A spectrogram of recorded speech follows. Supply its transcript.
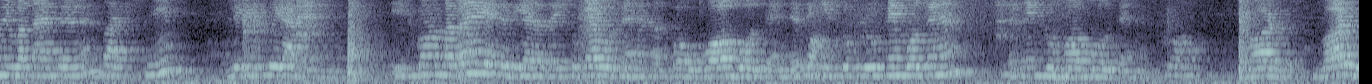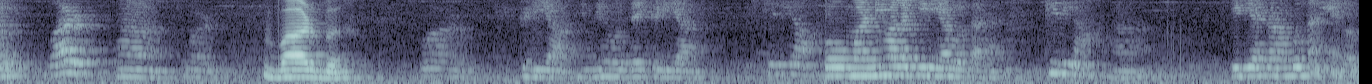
नेम बताए थे। नेम लेकिन इसको याद नहीं इसको हम बताएँ कैसे दिया जाता है? इसको क्या बोलते हैं? बोलते हैं। जैसे कि इसको फ्रूट नेम बोलते हैं जैसे इसको बॉब बोलते हैं। Verb verb verb verb verb क्रिया। हिंदी में बोलते हैं क्रिया। तो मरने वाला क्रिया होता है। क्रिया। हाँ। क्रिया कर्म बोलता नहीं है लोग?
